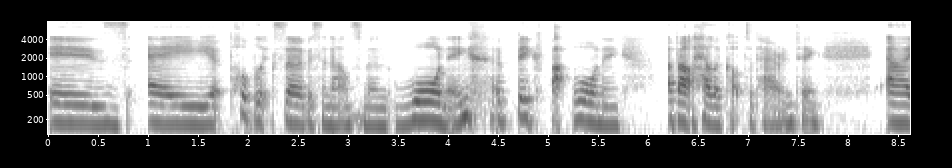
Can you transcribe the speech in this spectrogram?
is a public service announcement warning, a big fat warning about helicopter parenting. Uh,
